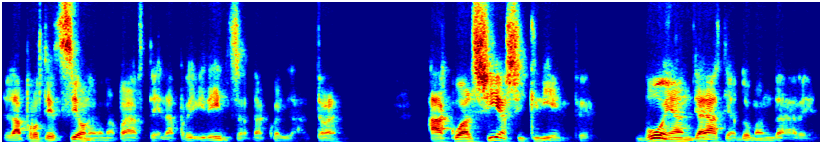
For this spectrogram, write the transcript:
la protezione da una parte e la previdenza da quell'altra, a qualsiasi cliente voi andate a domandare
